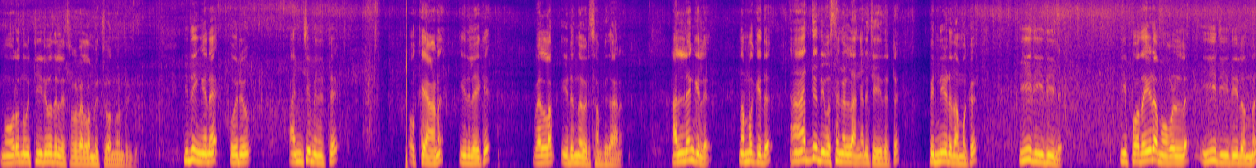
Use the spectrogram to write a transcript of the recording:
നൂറ് നൂറ്റി ഇരുപത് ലിറ്റർ വെള്ളം വെച്ച് വന്നുകൊണ്ടിരിക്കും. ഇതിങ്ങനെ ഒരു അഞ്ച് മിനിറ്റ് ഒക്കെയാണ് ഇതിലേക്ക് വെള്ളം ഇടുന്ന ഒരു സംവിധാനം. അല്ലെങ്കിൽ നമുക്കിത് ആദ്യ ദിവസങ്ങളിൽ അങ്ങനെ ചെയ്തിട്ട് പിന്നീട് നമുക്ക് ഈ രീതിയിൽ ഈ പൊതയുടെ മുകളിൽ ഈ രീതിയിലൊന്ന്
